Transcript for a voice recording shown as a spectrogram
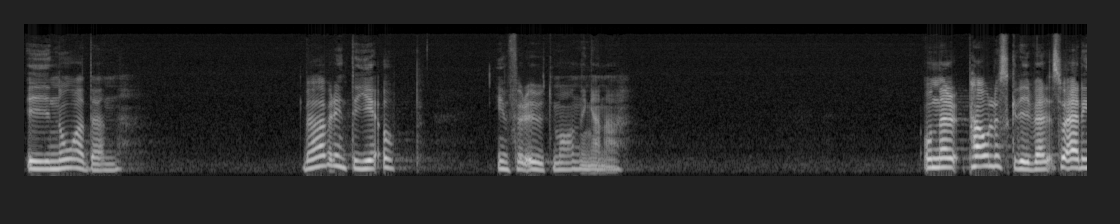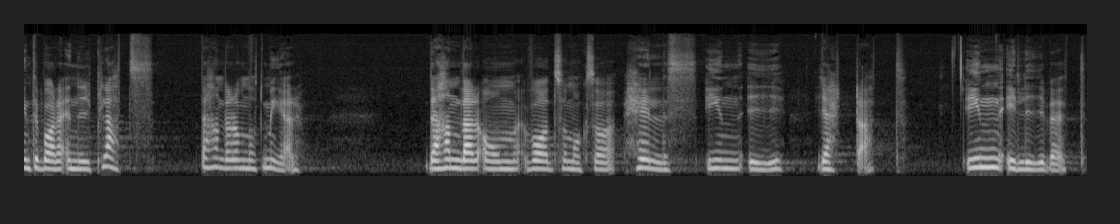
i nåden behöver inte ge upp inför utmaningarna. Och när Paulus skriver så är det inte bara en ny plats, det handlar om något mer. Det handlar om vad som också hälls in i hjärtat, in i livet,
